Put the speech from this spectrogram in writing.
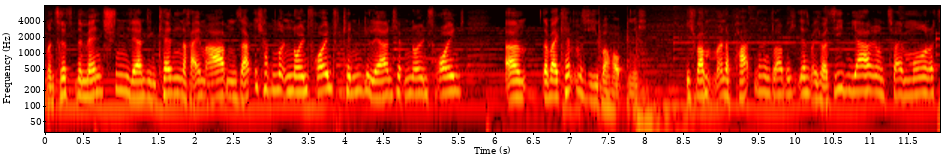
Man trifft einen Menschen, lernt ihn kennen nach einem Abend, sagt, ich habe einen neuen Freund kennengelernt, ich habe einen neuen Freund. Ähm, dabei kennt man sich überhaupt nicht. Ich war mit meiner Partnerin, glaube ich, erstmal, ich war sieben Jahre und zwei Monate,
